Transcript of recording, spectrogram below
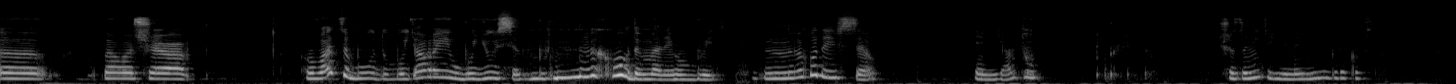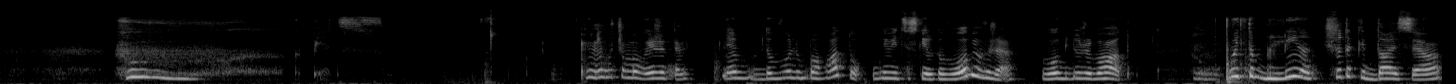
Е, коротше, ховатися буду, бо я рию боюся. Бо Не виходить в мене його вбити. Не виходить і все. Я м'ян. Блін. Що замітить мене, і мені буде капса. Фух, капець. Мені хочемо вижити. Я доволі багато. Дивіться, скільки в лобі вже. В лобі дуже багато. Ой, та блін, а що ти кидаєшся, а?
